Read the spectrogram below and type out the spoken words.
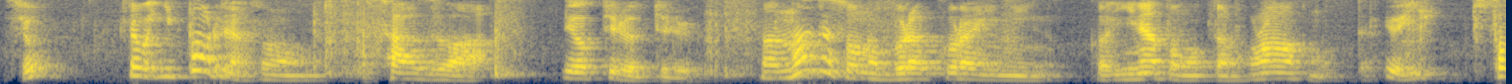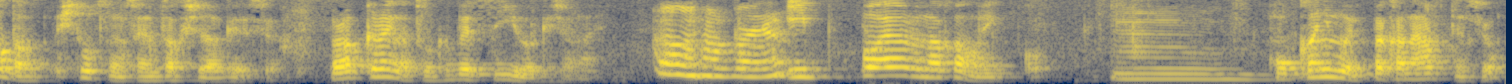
すよでもいっぱいあるじゃんその SARS は。やってるやってる。ななぜそのブラックラインがいいなと思ったのかなと思って。いやいただ一つの選択肢だけですよ。ブラックラインが特別いいわけじゃない。うん本当に？ねいっぱいある中の一個。うーん。他にもいっぱい金払ってるんですよ。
